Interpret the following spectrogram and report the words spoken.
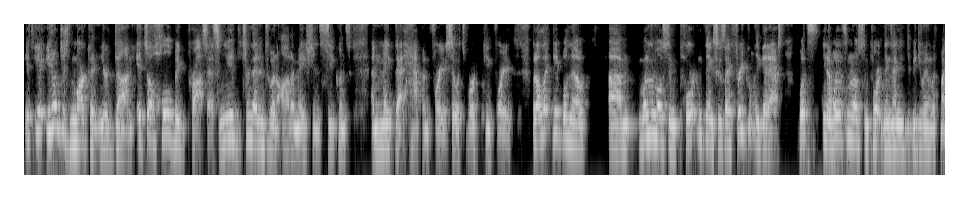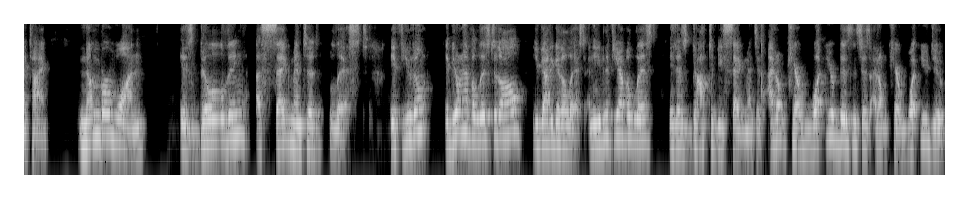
it, you don't just market and you're done. It's a whole big process, and you need to turn that into an automation sequence and make that happen for you so it's working for you. But I'll let people know um, one of the most important things because I frequently get asked, "What's you know what's the most important things I need to be doing with my time?" Number one is building a segmented list. If you don't if you don't have a list at all, you got to get a list. And even if you have a list, it has got to be segmented. I don't care what your business is, I don't care what you do,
